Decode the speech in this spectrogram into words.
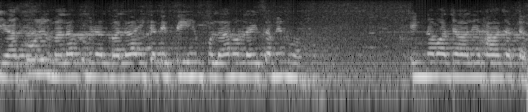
يقول الملك من الملائكة فيهم فلان ليس منهم إنما جاء لحاجة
